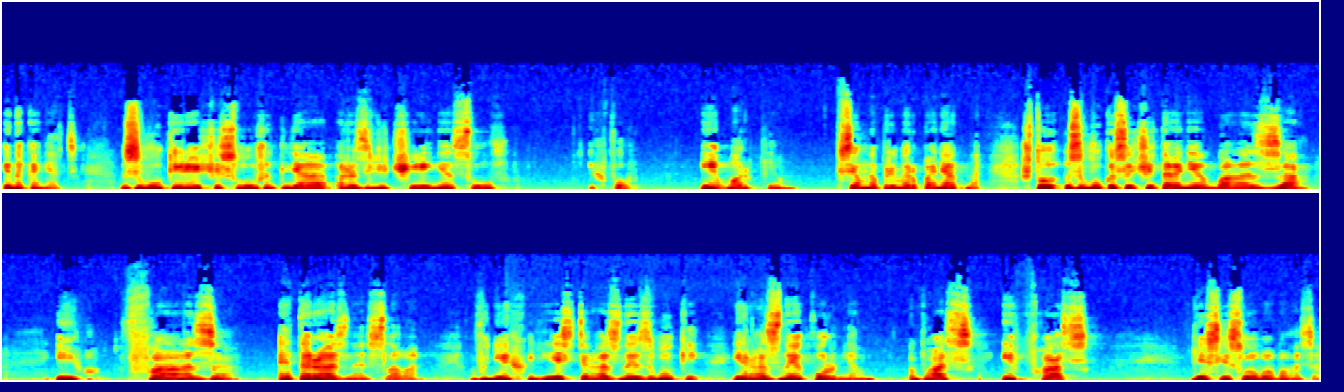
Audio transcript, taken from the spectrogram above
И, наконец, звуки речи служат для развлечения слов, их форм и морфем. Всем, например, понятно, что звукосочетание «база» и «фаза» – это разные слова. В них есть разные звуки и разные корни – «вас» и «фаз». Если слово «ваза»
